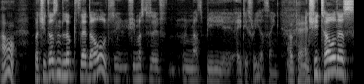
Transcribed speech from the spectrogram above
Oh. But she doesn't look that old. She, must have, must be 83, I think. Okay. And she told us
